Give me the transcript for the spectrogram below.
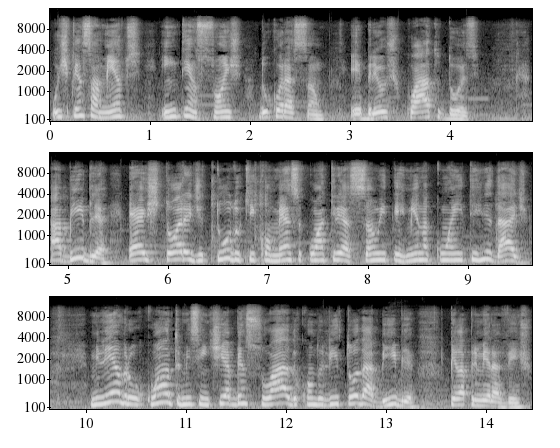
os pensamentos e intenções do coração. Hebreus 4:12. A Bíblia é a história de tudo que começa com a criação e termina com a eternidade. Me lembro o quanto me senti abençoado quando li toda a Bíblia pela primeira vez.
